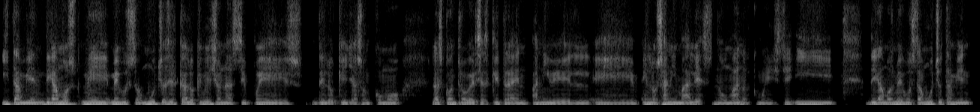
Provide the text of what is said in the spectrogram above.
Y también, digamos, me, me gustó mucho acerca de lo que mencionaste, pues, de lo que ya son como las controversias que traen a nivel eh, en los animales no humanos, como dijiste, y digamos, me gusta mucho también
